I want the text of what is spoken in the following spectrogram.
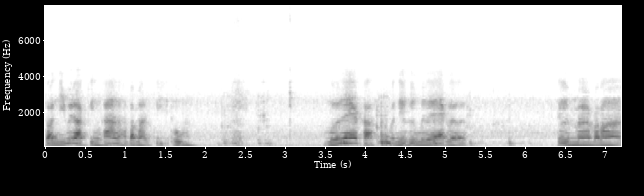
ตอนนี้เวลากินข้าวนะครับประมาณสี่ทุ่มมื้อแรกค่ะ วันนี้คือมื้อแรกเลย ตื่นมาประมาณ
